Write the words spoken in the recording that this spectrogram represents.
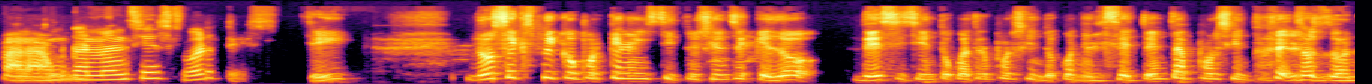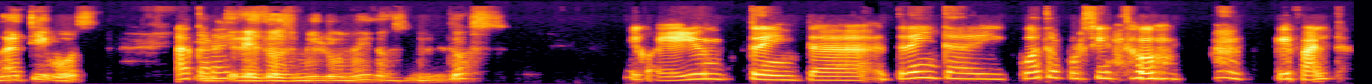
para un... Ganancias fuertes. ¿sí? No se explicó por qué la institución se quedó de ese 104% con el 70% de los donativos Ah, entre 2001 y 2002. Digo, hay un 30, 34% que falta.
